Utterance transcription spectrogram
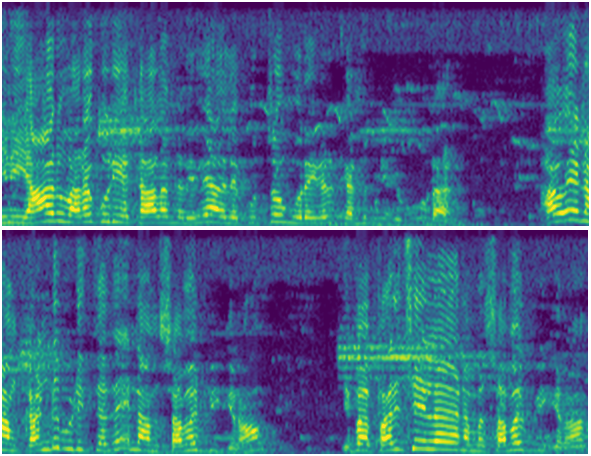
இனி யாரும் வரக்கூடிய காலங்களிலே அதில் குற்றம் குறைகள் கண்டுபிடிக்கக்கூடாது ஆகவே நாம் கண்டுபிடித்ததை நாம் சமர்ப்பிக்கிறோம். இப்போ பரீட்சையில் நம்ம சமர்ப்பிக்கிறோம்.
